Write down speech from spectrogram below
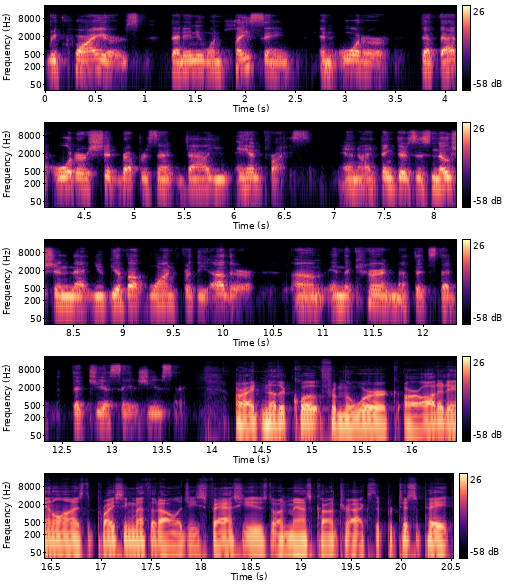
requires that anyone placing an order that that order should represent value and price. And I think there's this notion that you give up one for the other um, in the current methods that, that GSA is using. All right, another quote from the work. Our audit analyzed the pricing methodologies FAS used on MAS contracts that participate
